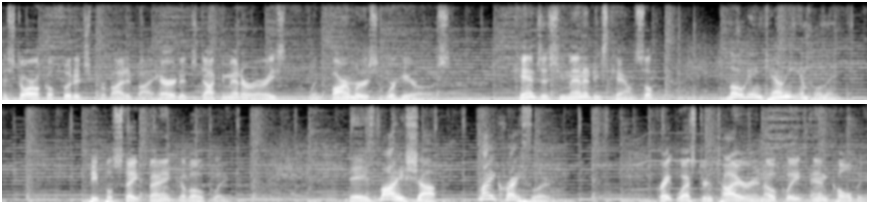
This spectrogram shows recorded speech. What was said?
Historical footage provided by Heritage Documentaries when farmers were heroes. Kansas Humanities Council, Logan County Implement, People State Bank of Oakley, Dave's Body Shop, Mike Chrysler, Great Western Tire in Oakley and Colby,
